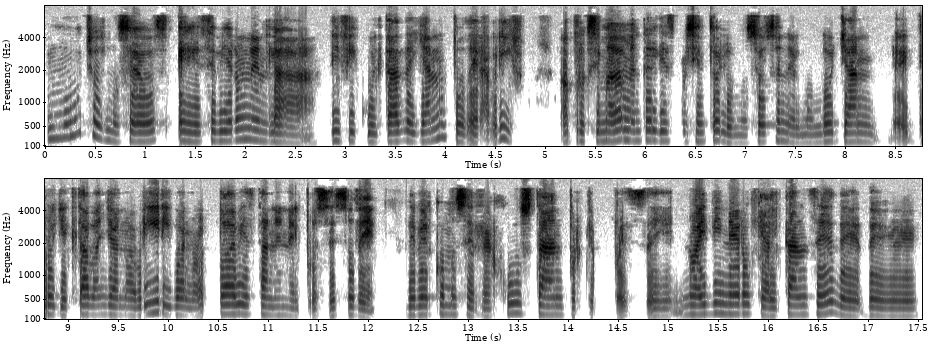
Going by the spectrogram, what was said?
muchos museos eh, se vieron en la dificultad de ya no poder abrir. Aproximadamente el 10% de los museos en el mundo ya eh, proyectaban ya no abrir y bueno, todavía están en el proceso de, de ver cómo se reajustan, porque pues eh, no hay dinero que alcance de, de,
